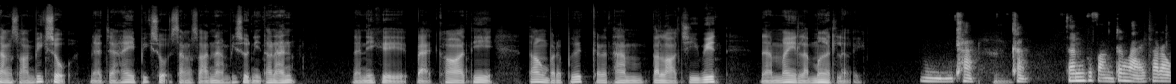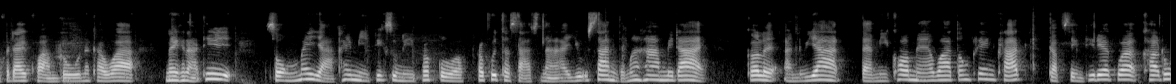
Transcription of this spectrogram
สั่งสอนภิกษุนะจะให้ภิกษุสั่งสอนนางภิกษุณีเท่านั้นนะนี่คือ 8 ข้อที่ต้องประพฤติกระทำตลอดชีวิตนะไม่ละเมิดเลย อืมค่ะค่ะท่านผู้ฟังทั้งหลายค่ะเราก็ได้ความรู้นะคะว่า ในขณะที่ทรงไม่อยากให้มีภิกษุณีเพราะกลัวพระพุทธศาสนาอายุสั้นแต่เมื่อห้ามไม่ได้ ก็เลยอนุญาตแต่มีข้อแม้ว่าต้องเคร่งครัด กับสิ่งที่เรียกว่าคารุ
